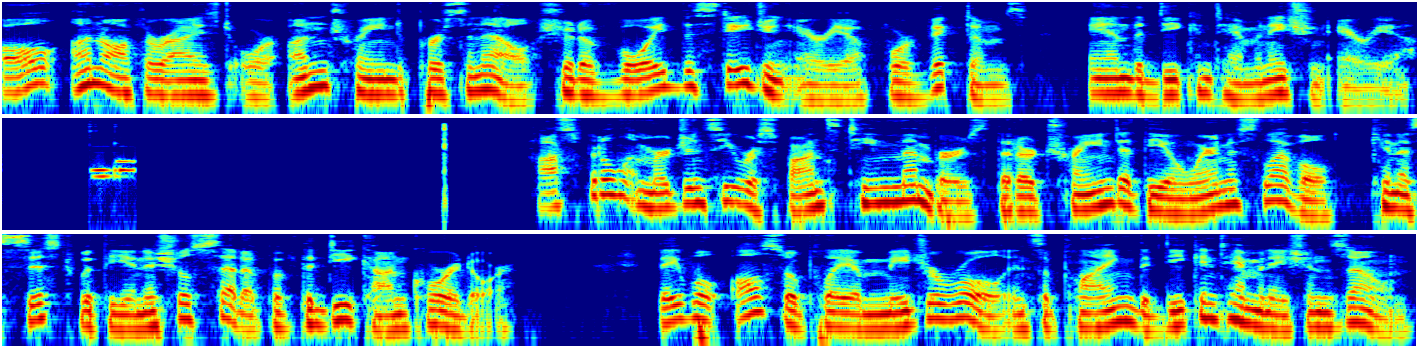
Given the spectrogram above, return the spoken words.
All unauthorized or untrained personnel should avoid the staging area for victims and the decontamination area. Hospital emergency response team members that are trained at the awareness level can assist with the initial setup of the decon corridor. They will also play a major role in supplying the decontamination zone.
